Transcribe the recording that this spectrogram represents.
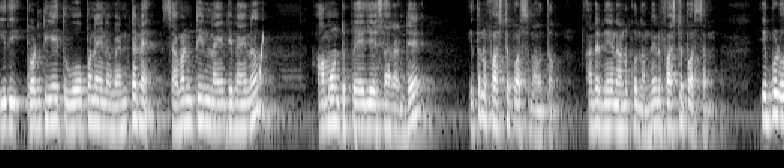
ఇది ట్వంటీ ఎయిత్ ఓపెన్ అయిన వెంటనే seventeen ninety nine amount pay చేశారంటే ఇతను ఫస్ట్ పర్సన్ అవుతాం. అంటే నేను అనుకుందాం నేను ఫస్ట్ పర్సన్ ఇప్పుడు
